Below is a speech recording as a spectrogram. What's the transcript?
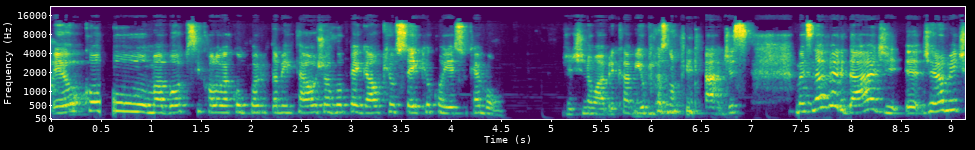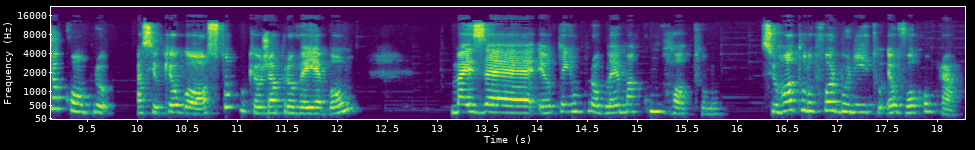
eu, como uma boa psicóloga comportamental, já vou pegar o que eu sei que eu conheço que é bom. A gente não abre caminho para as novidades. Mas, na verdade, eh, geralmente eu compro assim, o que eu gosto, o que eu já provei é bom, mas é, eu tenho um problema com rótulo. Se o rótulo for bonito, eu vou comprar.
